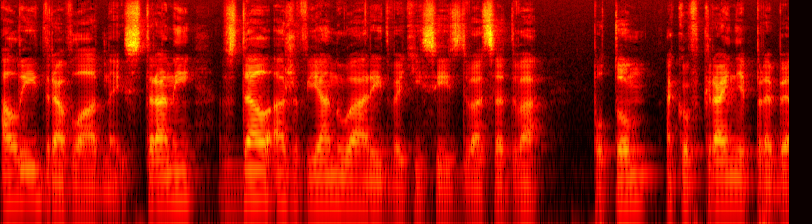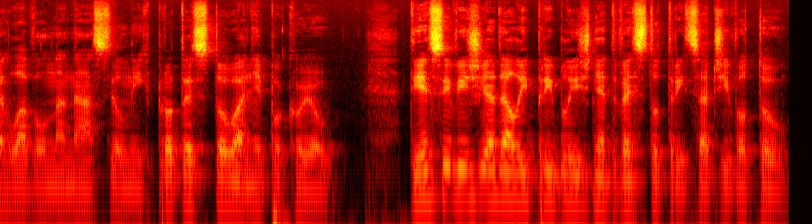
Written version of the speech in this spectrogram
a lídra vládnej strany vzdal až v januári 2022, potom ako v krajine prebehla vlna násilných protestov a nepokojov. Tie si vyžiadali približne 230 životov.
